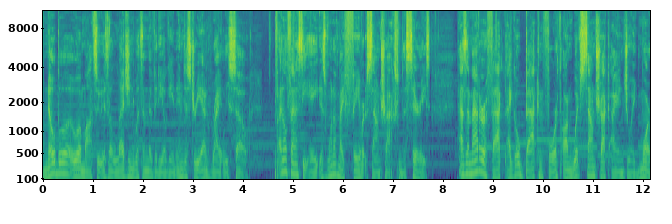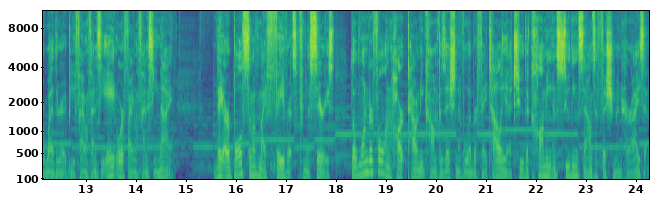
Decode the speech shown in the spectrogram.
Nobuo Uematsu is a legend within the video game industry, and rightly so. Final Fantasy VIII is one of my favorite soundtracks from the series. As a matter of fact, I go back and forth on which soundtrack I enjoyed more, whether it be Final Fantasy VIII or Final Fantasy IX. They are both some of my favorites from the series. The wonderful and heart pounding composition of Liber Fatalia to the calming and soothing sounds of Fisherman Horizon.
